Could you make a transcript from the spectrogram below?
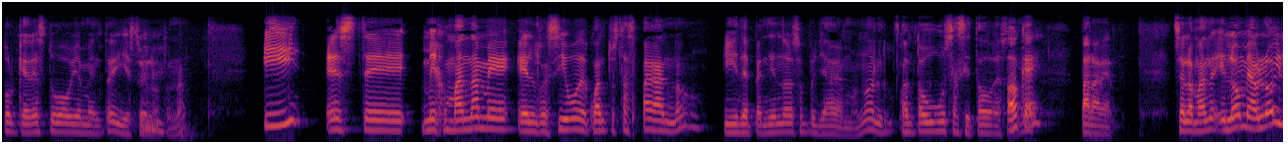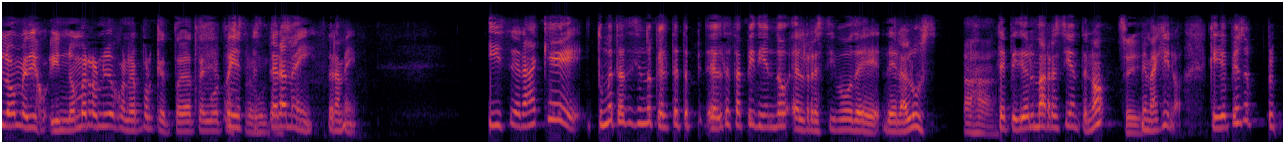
porque eres tú, obviamente, y estoy el otro, ¿no? Y este, me dijo, mándame el recibo de cuánto estás pagando y dependiendo de eso, pues ya vemos, ¿no? cuánto usas y todo eso. Ok. Para ver. Se lo mandé y luego me habló y luego me dijo, y no me he reunido con él porque todavía tengo otras Oye, preguntas. Espérame ahí, espérame. ¿Y será que tú me estás diciendo que él te, él te está pidiendo el recibo de, de la luz? Ajá. Te pidió el más reciente, ¿no? Sí. Me imagino. Que yo pienso, te voy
